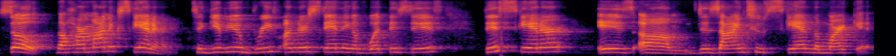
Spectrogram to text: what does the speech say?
So the harmonic scanner, to give you a brief understanding of what this is, this scanner is um, designed to scan the market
